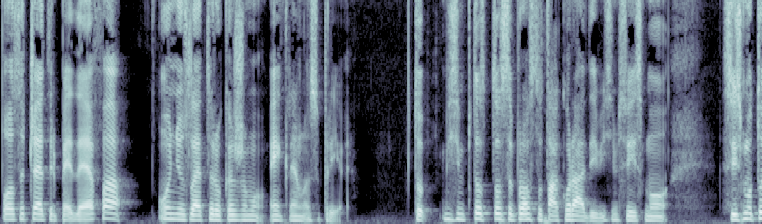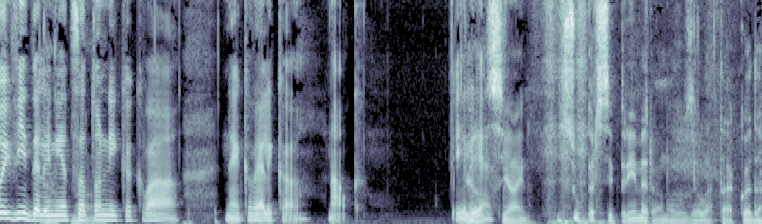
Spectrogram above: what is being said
posle četiri PDF-a u newsletteru kažemo e krenule su prijave. To, mislim, to, to se prosto tako radi, mislim, svi smo, svi smo to i videli, nije sad to nikakva neka velika nauka. Ili je? Sjajno. Super si primjer ono uzela, tako da.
